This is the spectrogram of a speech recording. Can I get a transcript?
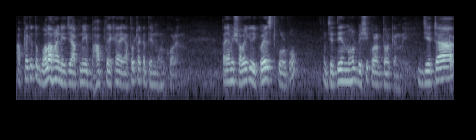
আপনাকে তো বলা হয়নি যে আপনি ভাব দেখায় এত টাকা দেন দেনমোহর করেন। তাই আমি সবাইকে রিকোয়েস্ট করব যে দেনমোহর বেশি করার দরকার নেই। যেটা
